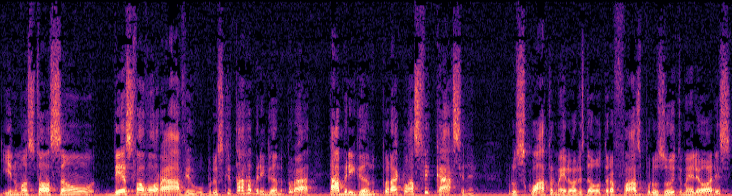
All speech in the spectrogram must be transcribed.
e numa situação desfavorável. O Brusque estava brigando para tá brigando para classificar-se, né? Para os quatro melhores da outra fase, para os oito melhores,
